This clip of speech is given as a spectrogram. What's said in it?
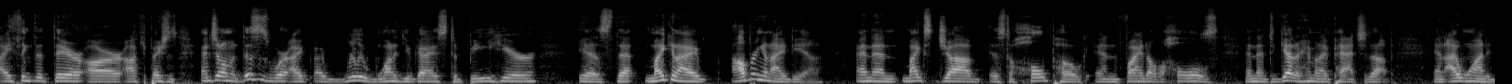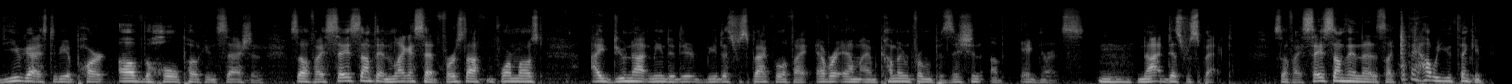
I think that there are occupations, and gentlemen, this is where I, I really wanted you guys to be here. Is that Mike and I? I'll bring an idea, and then Mike's job is to hole poke and find all the holes, and then together him and I patch it up. And I wanted you guys to be a part of the hole poking session. So if I say something, like I said, first off and foremost, I do not mean to do- be disrespectful. If I ever am, I'm coming from a position of ignorance, mm-hmm. not disrespect. So if I say something that it's like, what the hell were you thinking?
